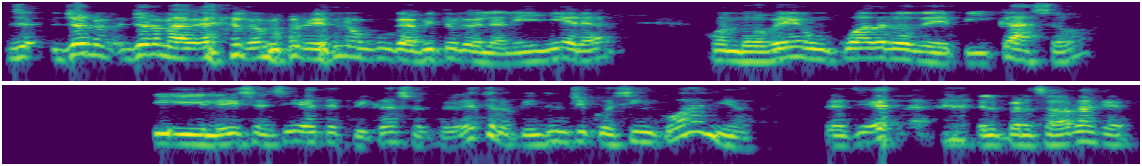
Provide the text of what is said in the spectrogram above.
Yo, no, yo no, me, no me olvidé nunca un capítulo de La Niñera, cuando ve un cuadro de Picasso y le dicen, sí, este es Picasso, pero este lo pintó un chico de 5 años. Decía el personaje,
